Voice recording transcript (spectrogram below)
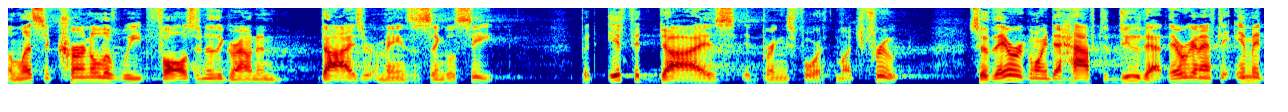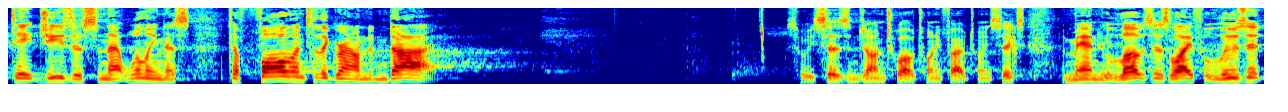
Unless a kernel of wheat falls into the ground and dies, it remains a single seed. But if it dies, it brings forth much fruit. So they were going to have to do that. They were going to have to imitate Jesus in that willingness to fall into the ground and die. So he says in John 12, 25, 26, the man who loves his life will lose it,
